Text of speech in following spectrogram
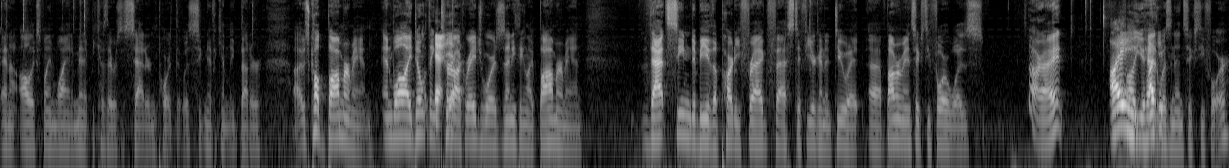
and I'll explain why in a minute because there was a Saturn port that was significantly better. Uh, it was called Bomberman, and while I don't think Yeah, yeah. Turok Rage Wars is anything like Bomberman, that seemed to be the party frag fest if you're gonna do it. Uh, Bomberman 64 was all right. I All you had was an N64.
